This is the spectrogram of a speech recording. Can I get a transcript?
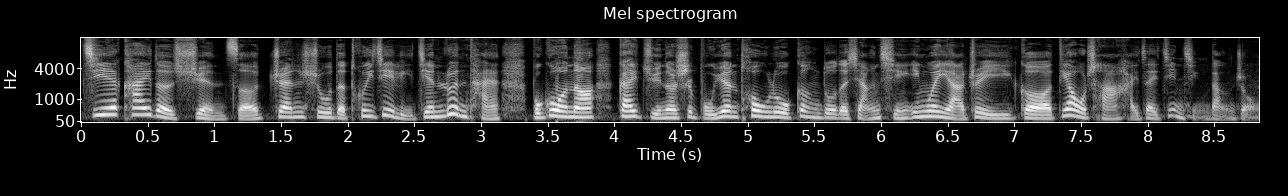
揭开的选择专书的推介礼间论坛。不过呢，该局呢是不愿透露更多的详情，因为呀这一个调查还在进行当中。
